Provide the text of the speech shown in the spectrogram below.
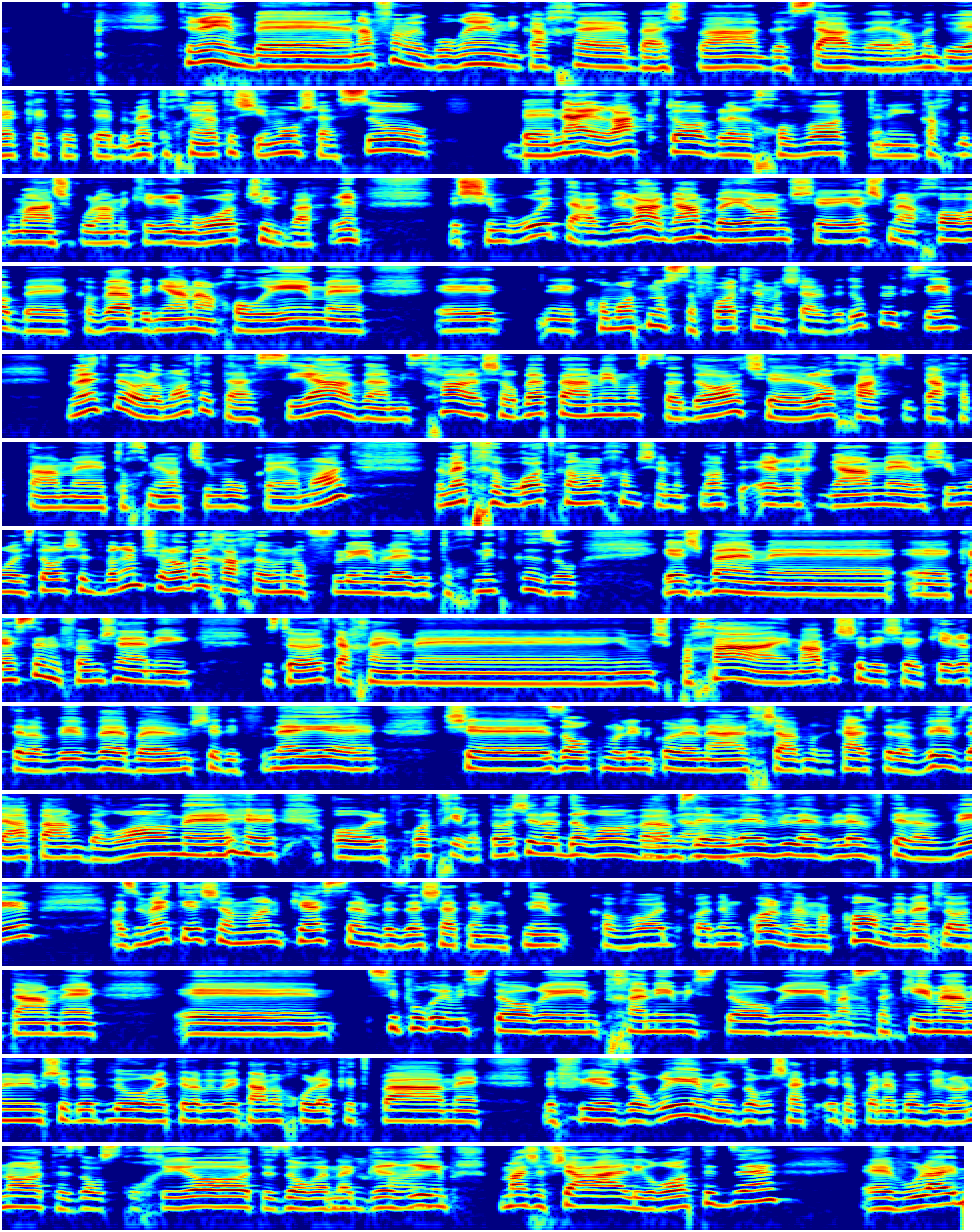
תראי, אם בענף המגורים ניקח אה, בהשוואה גסה ולא מדויקת את אה, באמת תוכניות השימור שעשו, בעיניי רק טוב לרחובות, אני אקח דוגמה שכולם מכירים, רוטשילד ואחרים, ושימרו את האווירה גם ביום שיש מאחורה בקווי הבניין האחוריים אה, אה, אה, קומות נוספות למשל ודופלקסים, באמת בעולמות התעשייה והמסחר יש הרבה פעמים מוסדות שלא חסו תחת אותם תוכניות שימור קיימות, באמת חברות כמוכם שנותנות ערך גם לשימור ההיסטורי של דברים שלא בהכרח היו נופלים לאיזה תוכנית כזו, יש בהם קסם, לפעמים שאני מסתובבת ככה עם, עם המשפחה, עם אבא שלי שהכיר את תל אביב אה, בימים שלפני אה, שאזור כמו לינקולן היה נחשב מרכז תל אביב, זה היה פעם דרום, אה, או לפחות תחילתו של הדרום, והיום זה לב לב לב תל אביב. אז באמת יש המון קסם בזה שאתם נותנים כבוד קודם כל, ומקום באמת לאותם אה, אה, סיפורים היסטוריים, תכנים היסטוריים, עסקים מהממים שגדלו, הרי תל אביב הייתה מחולקת פעם לפי אזורים, אזור שהיית קונה בו וילונות, אזור זכוכיות, אזור נכון. הנגרים, מה שאפשר היה לראות את זה, ואולי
